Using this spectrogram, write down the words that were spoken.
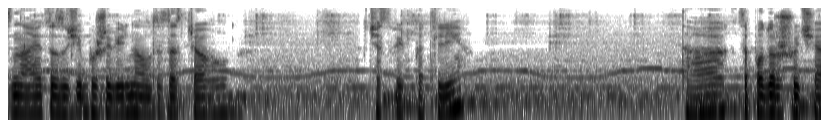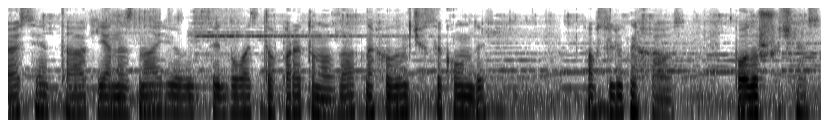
знаю, це звучить божевільно, але застряг у часовій петлі. Так, це подорож у часі. Так, я не знаю, це відбувається то вперед, то назад, на хвилини чи секунди. Абсолютний хаос. Подорож у часі.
